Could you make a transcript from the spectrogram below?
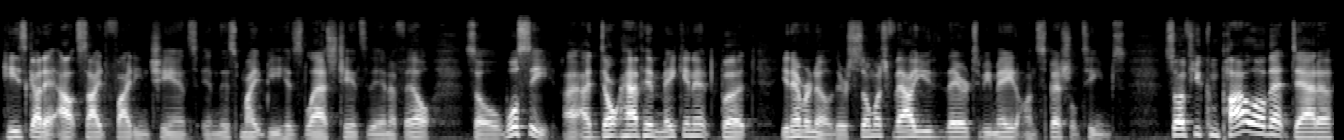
he's got an outside fighting chance, and this might be his last chance at the NFL. So we'll see. I, I, don't have him making it, but you never know. There's so much value there to be made on special teams. So if you compile all that data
